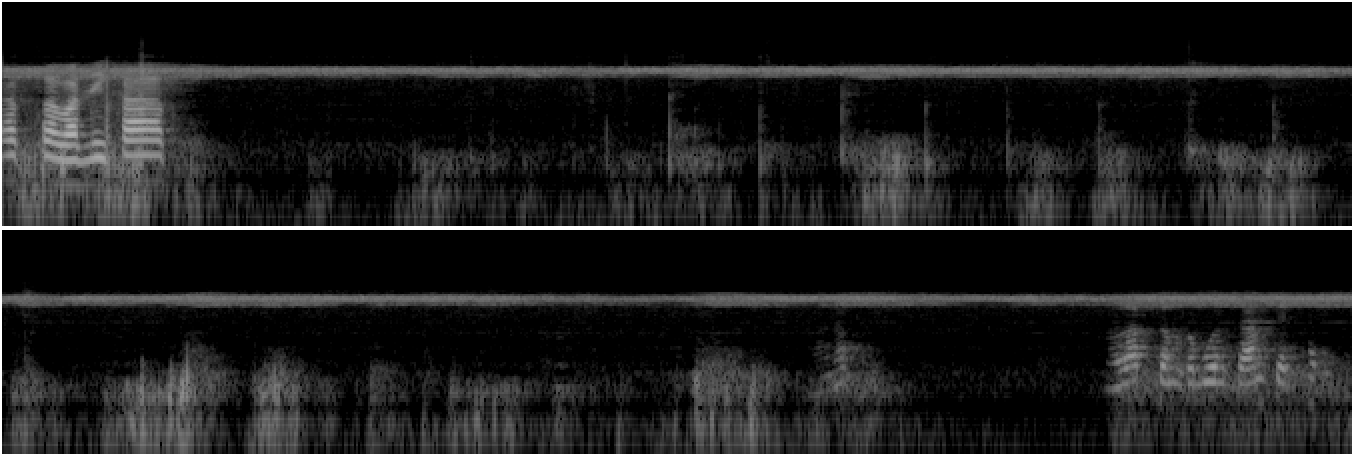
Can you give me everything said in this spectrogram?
ครับ สวัสดีครับ มารับชมกระบวนสามเจ็ดครับ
